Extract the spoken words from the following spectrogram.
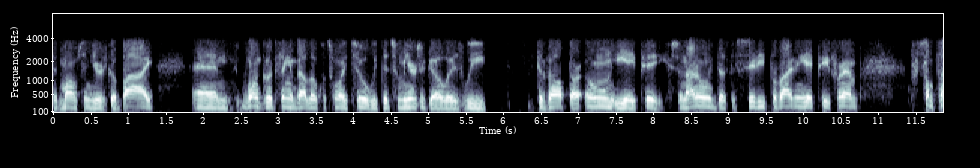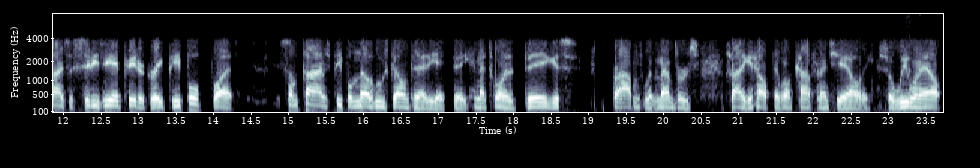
the months and years go by. And one good thing about Local 22, what we did some years ago, is we developed our own EAP. So not only does the city provide an EAP for them, sometimes the city's EAP, they're great people, but sometimes people know who's going to that EAP, and that's one of the biggest problems with members trying to get help. They want confidentiality. So we went out,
